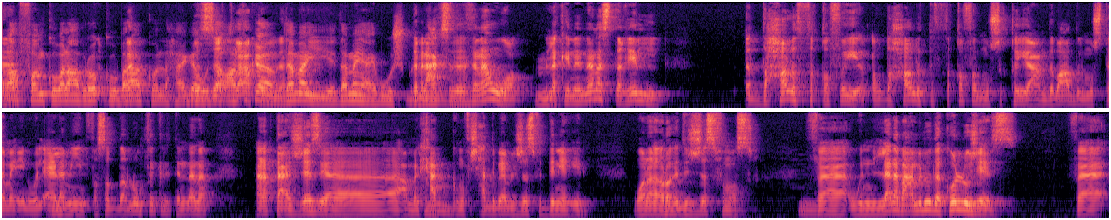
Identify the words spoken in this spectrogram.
بلعب funk وبلعب روك وبلعب كل حاجة وده على فكرة ده. ما ي... ده ما يعيبوش ده بالعكس ده تنوع. لكن إن أنا أستغل الضحالة الثقافية أو ضحالة الثقافة الموسيقية عند بعض المستمعين والإعلاميين فصدر لهم فكرة إن أنا أنا بتاع الجاز يا عم الحاج ومفيش حد بيعمل جاز في الدنيا غيري وأنا رائد الجاز في مصر. ف واللي أنا بعمله ده كله جاز. فلا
